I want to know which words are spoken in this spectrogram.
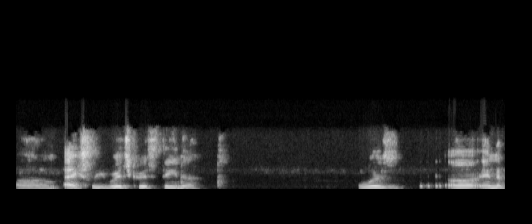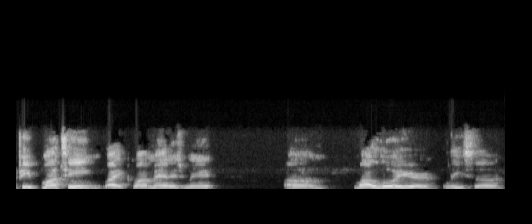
um, actually, Rich Christina was, uh, and the people, my team, like my management, um, my lawyer Lisa,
